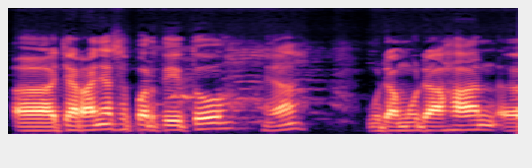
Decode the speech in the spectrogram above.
e, caranya seperti itu ya. Mudah-mudahan e,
